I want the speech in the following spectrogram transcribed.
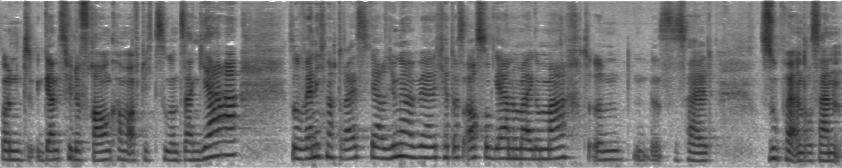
und ganz viele Frauen kommen auf dich zu und sagen, ja, so wenn ich noch 30 Jahre jünger wäre, ich hätte das auch so gerne mal gemacht. Und es ist halt super interessant,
